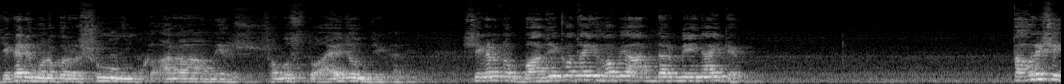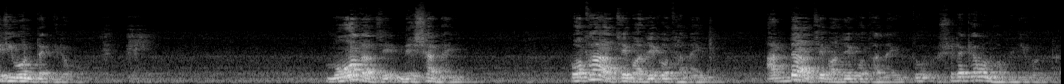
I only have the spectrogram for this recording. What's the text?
যেখানে মনে করো সুখ, আরামের সমস্ত আয়োজন যেখানে সেখানে তো বাজে কথাই হবে আড্ডার মেইন আইটেম তাহলে সেই জীবনটা কীরকম? মদ আছে, নেশা নাই। কথা আছে, বাজে কথা নাই। আড্ডা আছে, বাজে কথা নাই। তো সেটা কেমন হবে জীবনটা?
